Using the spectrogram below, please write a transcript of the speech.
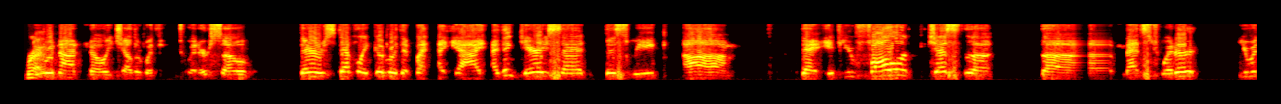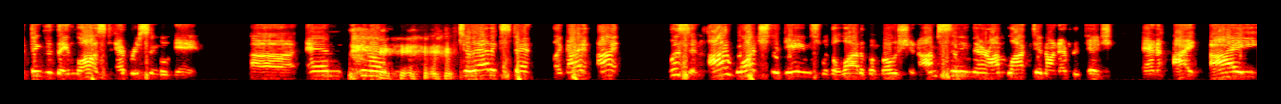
Right. We would not know each other with Twitter, so there's definitely good with it. But uh, yeah, I, I, think Gary said this week um, that if you followed just the the Mets Twitter, you would think that they lost every single game. Uh, and you know, to that extent, like I, I listen, I watch the games with a lot of emotion. I'm sitting there, I'm locked in on every pitch and I I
